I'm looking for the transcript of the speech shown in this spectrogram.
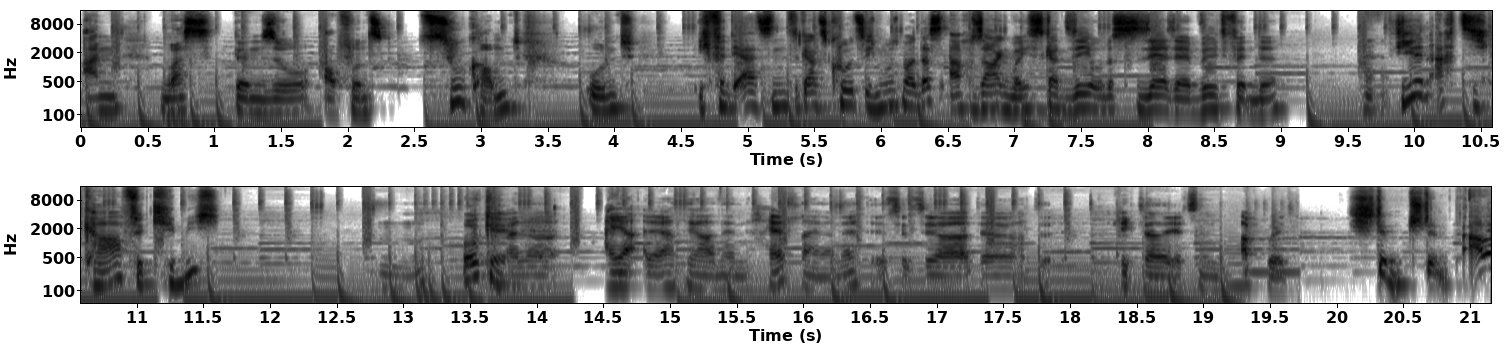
an, was denn so auf uns zukommt. Und ich finde erstens ganz kurz, ich muss mal das auch sagen, weil ich es gerade sehe und das sehr, sehr wild finde. 84k für Kimmich? Mhm. Okay. Weil er, ah ja, er hat ja einen Headliner, ne? Der ist jetzt ja, der hat kriegt er jetzt ein Upgrade. Stimmt, stimmt. Aber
